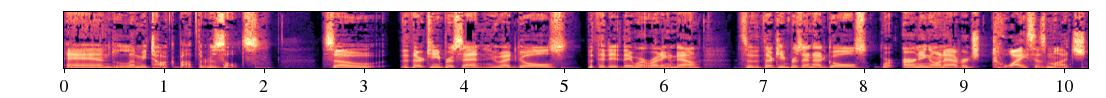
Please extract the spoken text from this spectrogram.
and let me talk about the results. So the 13% who had goals, but they did, they weren't writing them down. So the 13% had goals were earning on average twice as much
